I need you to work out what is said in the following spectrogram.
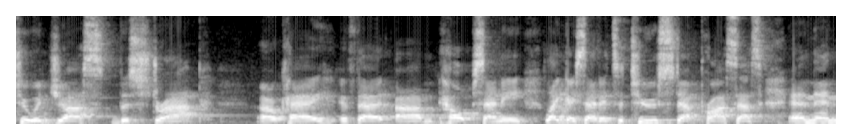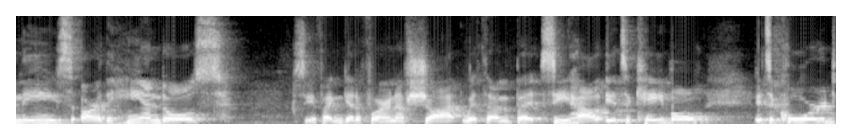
to adjust the strap. okay, if that um, helps any. Like I said, it's a two-step process. And then these are the handles. See if I can get a far enough shot with them. But see how it's a cable, it's a cord,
